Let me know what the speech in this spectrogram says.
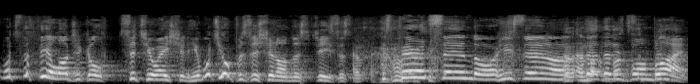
what's the theological situation here? What's your position on this, Jesus? His parents sinned, or he sinned, or En that, that he's born blind.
